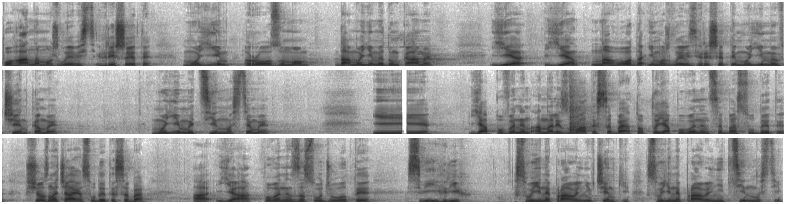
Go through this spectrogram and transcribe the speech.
погана можливість грішити моїм розумом, да, моїми думками. Є, є нагода і можливість грішити моїми вчинками, моїми цінностями. І я повинен аналізувати себе, тобто я повинен себе судити. Що означає судити себе? А я повинен засуджувати свій гріх, свої неправильні вчинки, свої неправильні цінності,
